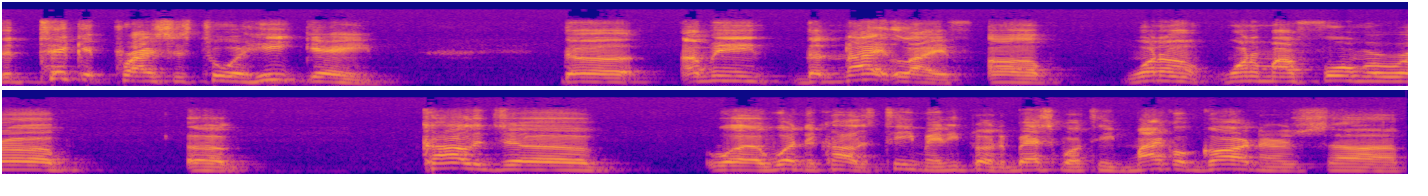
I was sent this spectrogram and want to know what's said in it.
the ticket prices to a Heat game, the I mean, the nightlife. Uh, one of one of my former uh, uh, college uh, well, it wasn't a college teammate. He played on the basketball team. Michael Gardner's uh,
